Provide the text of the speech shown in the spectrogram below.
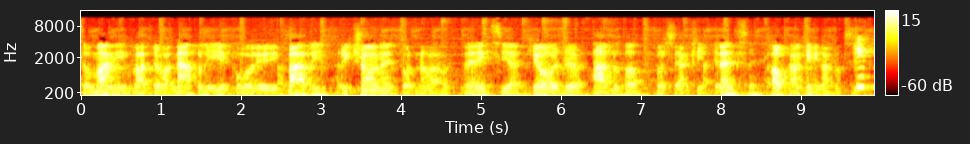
Domani vado a Napoli e poi a Bari, Riccione, torno a Venezia, Chioggia, Padova, forse anche a Firenze. Oh, anche Milano, sì. Che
